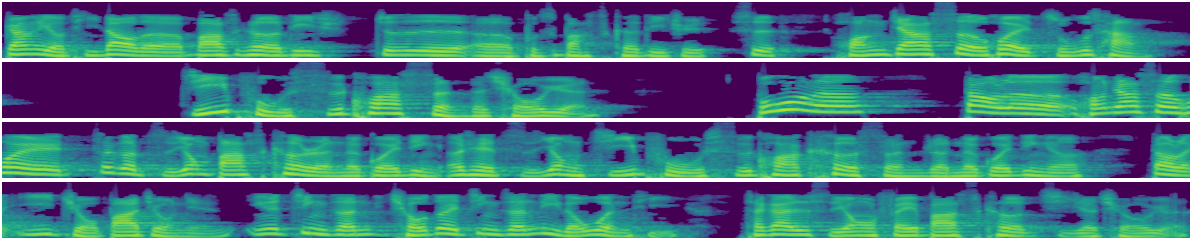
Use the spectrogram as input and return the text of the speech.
刚刚有提到的巴斯克地区，就是呃，不是巴斯克地区，是皇家社会主场。吉普斯夸省的球员，不过呢，到了皇家社会这个只用巴斯克人的规定，而且只用吉普斯夸克省人的规定呢，到了一九八九年，因为竞争球队竞争力的问题，才开始使用非巴斯克籍的球员。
